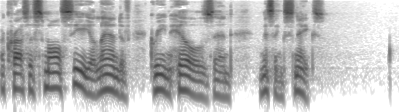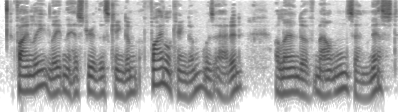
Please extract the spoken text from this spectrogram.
across a small sea, a land of green hills and missing snakes. Finally, late in the history of this kingdom, a final kingdom was added, a land of mountains and mist,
